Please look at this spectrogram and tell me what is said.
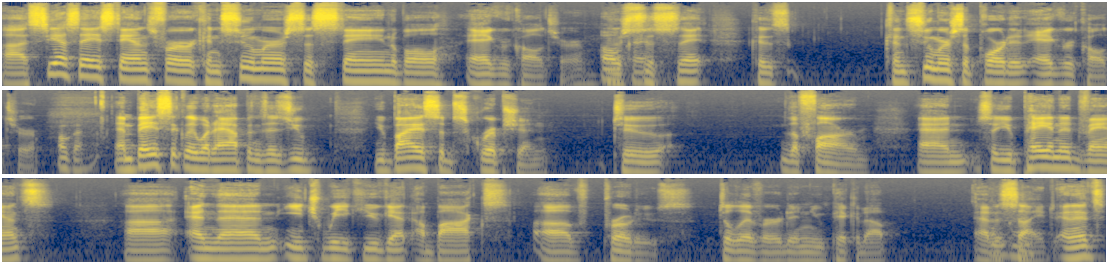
Uh, CSA stands for Consumer Sustainable Agriculture. Okay. cons- Consumer Supported Agriculture. okay And basically, what happens is you you buy a subscription to the farm, and so you pay in advance, uh, and then each week you get a box of produce delivered, and you pick it up at a site, and it's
